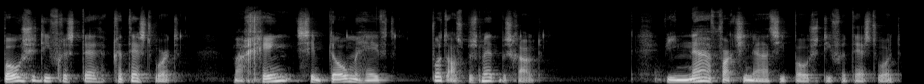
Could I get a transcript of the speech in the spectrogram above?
positief getest wordt, maar geen symptomen heeft, wordt als besmet beschouwd. Wie na vaccinatie positief getest wordt,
